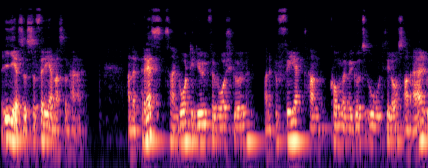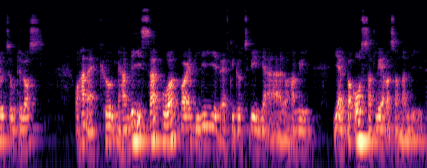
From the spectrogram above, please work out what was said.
I Jesus så förenas de här. Han är präst, han går till Gud för vår skull. Han är profet, han kommer med Guds ord till oss, han är Guds ord till oss. Och han är kung, han visar på vad ett liv efter Guds vilja är och han vill hjälpa oss att leva sådana liv.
